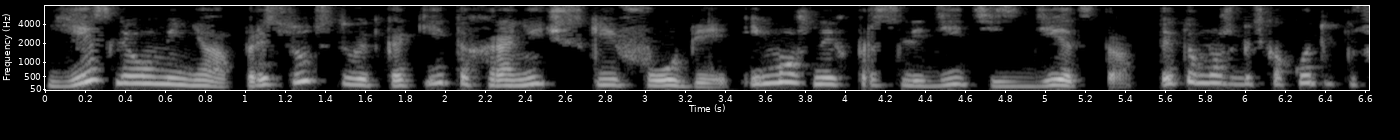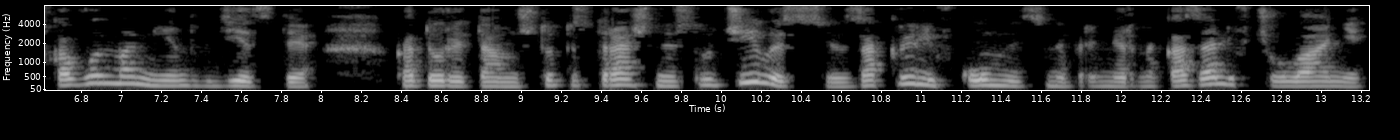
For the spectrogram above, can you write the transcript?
если у меня присутствуют какие-то хронические фобии, и можно их проследить из детства, это может быть какой-то пусковой момент в детстве, который там что-то страшное случилось, закрыли в комнате, например, наказали в чулане,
